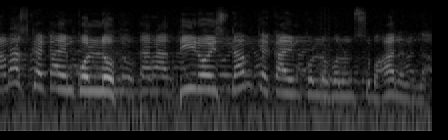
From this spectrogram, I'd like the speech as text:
নামাজকে কায়েম করল, তারা দিন ও ইসলামকে কায়েম করল বলুন, সুবহানাল্লাহ।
